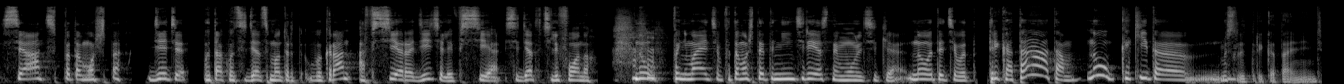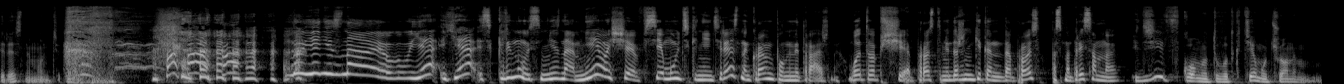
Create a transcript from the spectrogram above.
сеанс, потому что дети вот так вот сидят, смотрят в экран, а все родители, все сидят в телефонах. Ну, понимаете, потому что это неинтересные мультики. Ну, вот эти вот три кота там, ну, какие-то... В смысле три кота неинтересный мультик? Ну, я не знаю. Я, я клянусь, не знаю. Мне вообще все мультики неинтересны, кроме полнометражных. Вот вообще. Просто мне даже Никита иногда просит, посмотри со мной. Иди в комнату вот к тем ученым.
